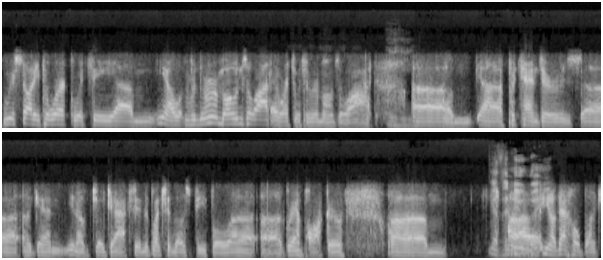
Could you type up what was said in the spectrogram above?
we were starting to work with the, um, you know, the Ramones a lot. I worked with the Ramones a lot. Mm-hmm. Um, uh, Pretenders, uh, again, you know, Joe Jackson, a bunch of those people, uh, uh, Graham Parker. Yeah, the new uh, wave. you know that whole bunch.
